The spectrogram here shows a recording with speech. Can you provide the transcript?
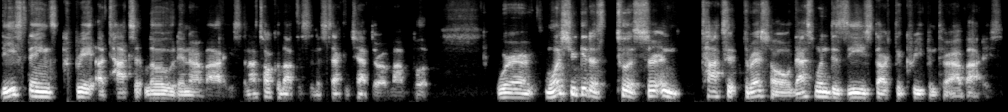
These things create a toxic load in our bodies. And I talk about this in the second chapter of my book, where once you get us to a certain toxic threshold, that's when disease starts to creep into our bodies.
